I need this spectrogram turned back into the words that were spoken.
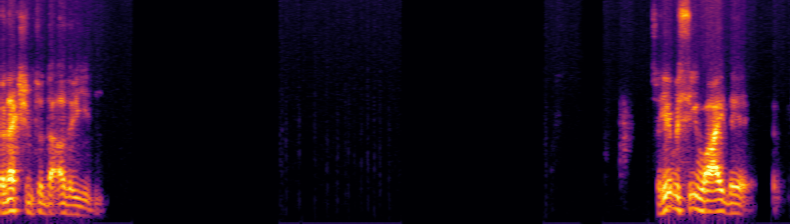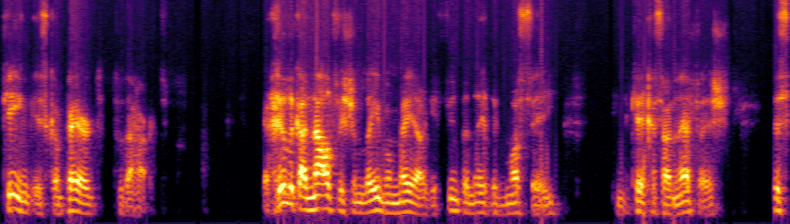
connection to the other yidden. So here we see why the king is compared to the heart. This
